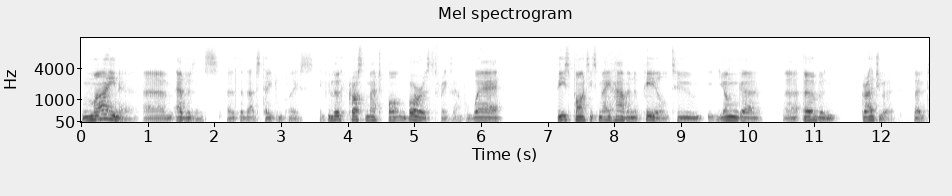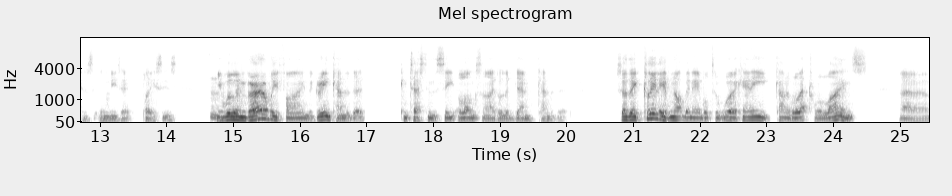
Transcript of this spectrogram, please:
minor um, evidence uh, that that's taken place. If you look across the metropolitan boroughs, for example, where these parties may have an appeal to younger uh, urban graduate voters in these places. Mm. You will invariably find a Green candidate contesting the seat alongside a Lib Dem candidate. So they clearly have not been able to work any kind of electoral alliance uh,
